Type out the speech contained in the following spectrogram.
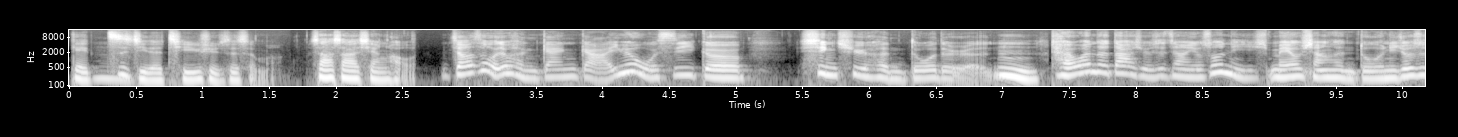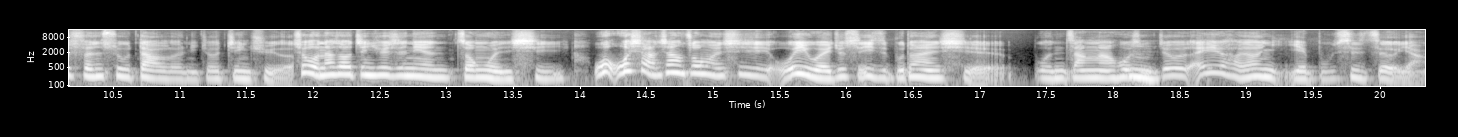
给自己的期许是什么？莎莎先好了。讲到这我就很尴尬，因为我是一个兴趣很多的人。嗯，台湾的大学是这样，有时候你没有想很多，你就是分数到了你就进去了。所以我那时候进去是念中文系，我我想象中文系，我以为就是一直不断写。文章啊，或什么，就哎、欸，好像也不是这样。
